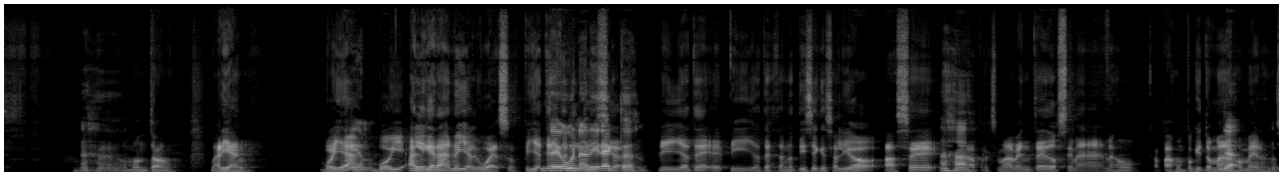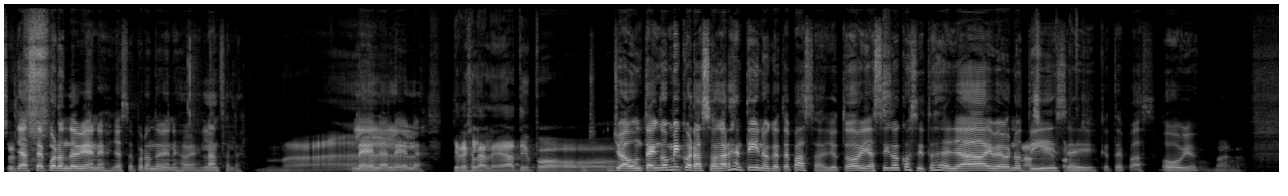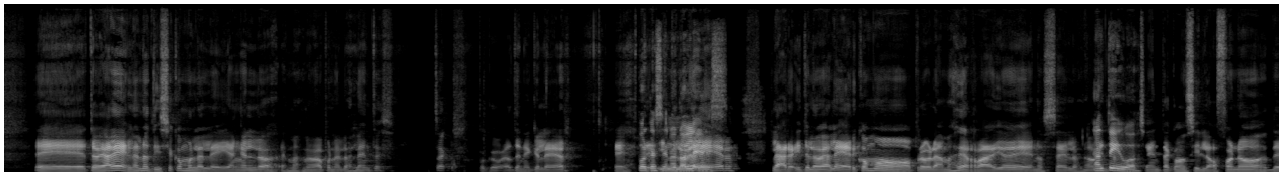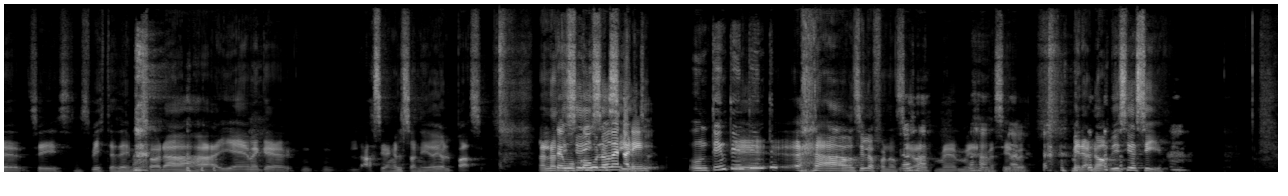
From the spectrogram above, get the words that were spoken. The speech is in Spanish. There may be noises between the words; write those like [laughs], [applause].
un montón. Marian, Voy, a, voy al grano y al hueso. Píllate de una, directo. Píllate, eh, píllate, esta noticia que salió hace aproximadamente dos semanas o capaz un poquito más o menos, no sé. Ya sé por dónde vienes, ya sé por dónde vienes. A ver, lánzala. léela, léela. ¿Quieres que la lea tipo...? Yo aún tengo mi este corazón argentino, ¿qué te pasa? Yo todavía sigo cositas de allá y veo noticias y ¿qué te pasa? Obvio. Bueno. Eh, te voy a leer la noticia como la leían en los... Es más, me voy a poner los lentes porque voy a tener que leer. Este, porque si no, no lees. Leer, claro, y te lo voy a leer como programas de radio de, no sé, los 90, Antiguos. 80, con xilófonos de, sí, viste, de emisoras [laughs] AM que hacían el sonido y el pase. te busco uno de Ari. Un tin, tin, tin, eh, [laughs] ah, un xilófono, sí, me, me, sirve. [laughs] Mira, no, dice así.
